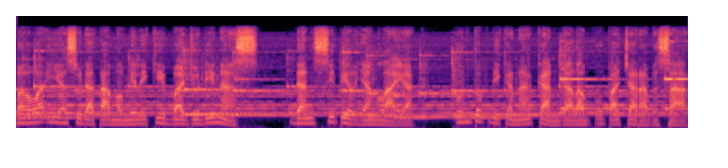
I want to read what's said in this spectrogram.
bahwa ia sudah tak memiliki baju dinas dan sipil yang layak untuk dikenakan dalam upacara besar.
